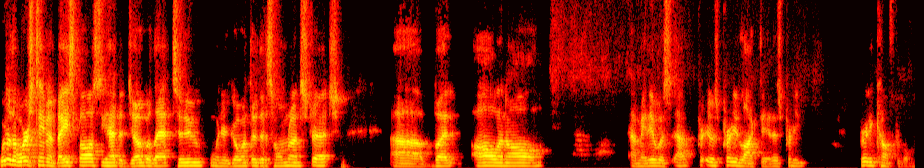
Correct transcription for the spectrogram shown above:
We were the worst team in baseball, so you had to juggle that too when you're going through this home run stretch. Uh, but all in all, I mean, it was uh, it was pretty locked in. It was pretty pretty comfortable.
